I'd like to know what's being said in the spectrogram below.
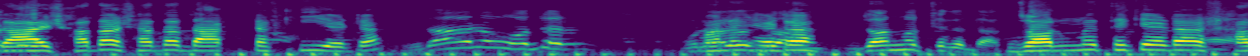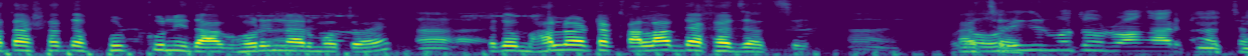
গায়ে সাদা সাদা দাগটা কি এটা? ওদের মানে এটা- জন্ম থেকে দাগ। জন্মে থেকে এটা সাদা সাদা ফুটকুনি দাগ হরিণার মতো হ্যাঁ? হ্যাঁ হ্যাঁ, এত ভালো একটা কালার দেখা যাচ্ছে। হ্যাঁ। আচ্ছা। হরিণের মতন রং আর কি। আচ্ছা।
